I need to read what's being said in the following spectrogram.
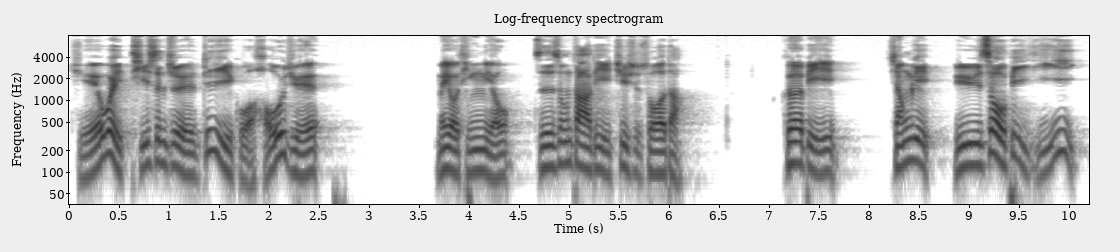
爵位提升至帝国侯爵，没有停留。子中大帝继续说道：“科比奖励宇宙币一亿，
